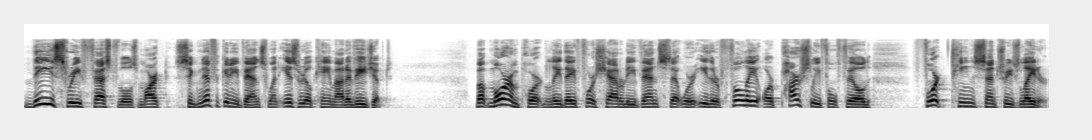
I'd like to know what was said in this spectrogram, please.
These three festivals marked significant events when Israel came out of Egypt. But more importantly, they foreshadowed events that were either fully or partially fulfilled 14 centuries later.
